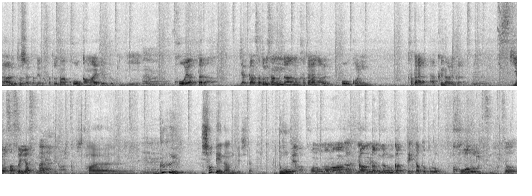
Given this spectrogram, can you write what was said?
あるとしたら例えば悟さんがこう構えてる時にこうやったら若干悟さん側の刀がある方向に刀がなくなるから、隙を誘いやすくなるっていうのはあるかもしれない、はい、グフ初手何でしたっけ？どう？ではこのままガンダムが向かってきたところをこう打つの。そ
